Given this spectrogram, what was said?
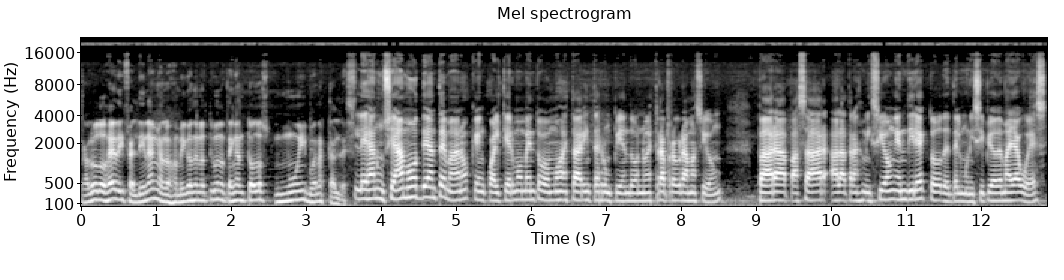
Saludos, Eddie, Ferdinand, a los amigos de Notiuno. Tengan todos muy buenas tardes. Les anunciamos de antemano que en cualquier momento vamos a estar interrumpiendo nuestra programación para pasar a la transmisión en directo desde el municipio de Mayagüez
